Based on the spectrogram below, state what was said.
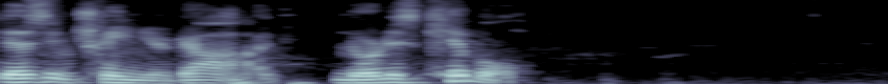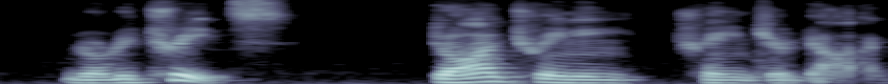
doesn't train your dog, nor does kibble, nor do treats. Dog training trains your dog.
